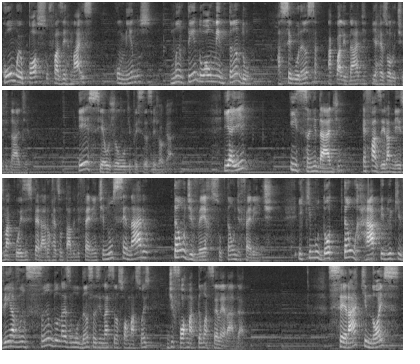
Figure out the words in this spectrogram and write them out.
Como eu posso fazer mais com menos, mantendo ou aumentando a segurança, a qualidade e a resolutividade? Esse é o jogo que precisa ser jogado. E aí, insanidade é fazer a mesma coisa e esperar um resultado diferente num cenário tão diverso, tão diferente e que mudou tão rápido e que vem avançando nas mudanças e nas transformações de forma tão acelerada. Será que nós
